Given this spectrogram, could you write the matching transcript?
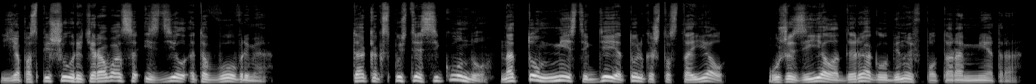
Я поспешил ретироваться и сделал это вовремя, так как спустя секунду на том месте, где я только что стоял, уже зияла дыра глубиной в полтора метра.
